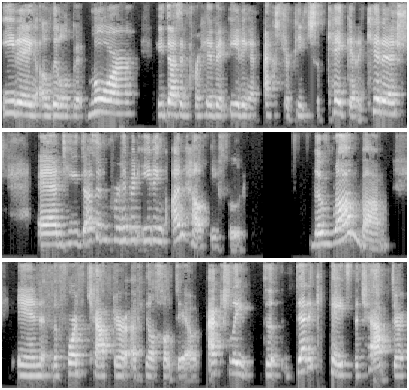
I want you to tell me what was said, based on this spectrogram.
eating a little bit more. He doesn't prohibit eating an extra piece of cake at a kiddush, and he doesn't prohibit eating unhealthy food. The Rambam in the fourth chapter of Hilchot Deot actually de- dedicates the chapter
